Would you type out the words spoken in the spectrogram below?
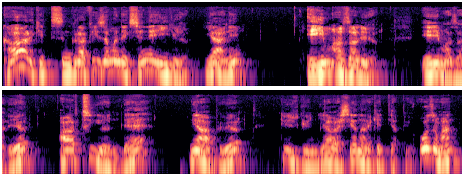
K hareketlisinin grafiği zaman eksenine eğiliyor. Yani eğim azalıyor. Eğim azalıyor. Artı yönde ne yapıyor? Düzgün yavaşlayan hareket yapıyor. O zaman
